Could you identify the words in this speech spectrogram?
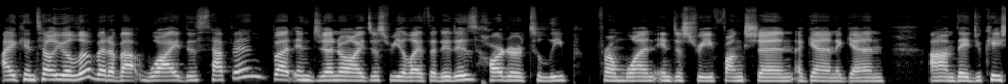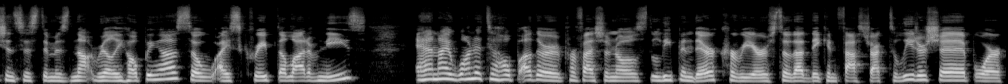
I can tell you a little bit about why this happened, but in general, I just realized that it is harder to leap from one industry function again, again. Um, the education system is not really helping us. So I scraped a lot of knees and I wanted to help other professionals leap in their careers so that they can fast track to leadership or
